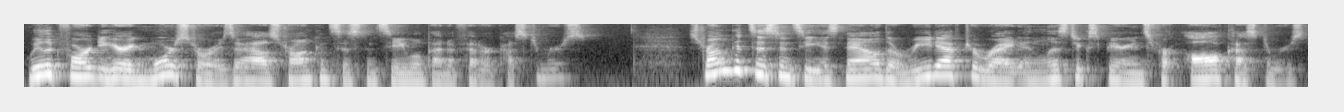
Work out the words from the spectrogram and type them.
We look forward to hearing more stories of how strong consistency will benefit our customers. Strong consistency is now the read after write and list experience for all customers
